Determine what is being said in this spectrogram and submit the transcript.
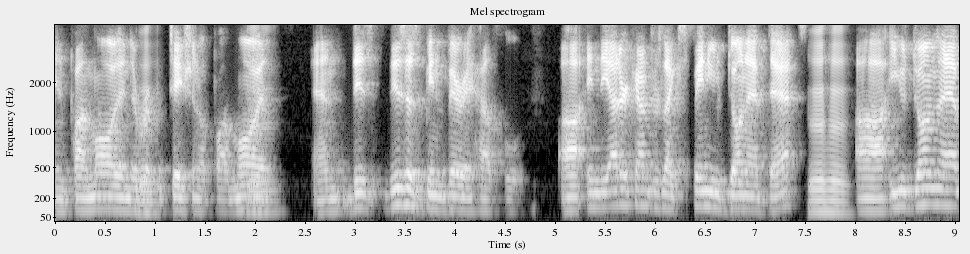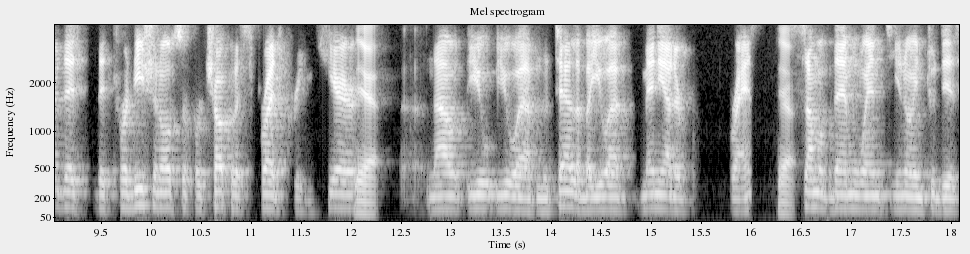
in palm oil and the Mhm. reputation of palm oil, Mhm. and this this has been very helpful. Uh, in the other countries like Spain, you don't have that. Mhm. Uh, you don't have the, the tradition also for chocolate spread cream. Here, Yeah. uh, now you you have Nutella, but you have many other brands. Yeah. Some of them went, you know, into this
